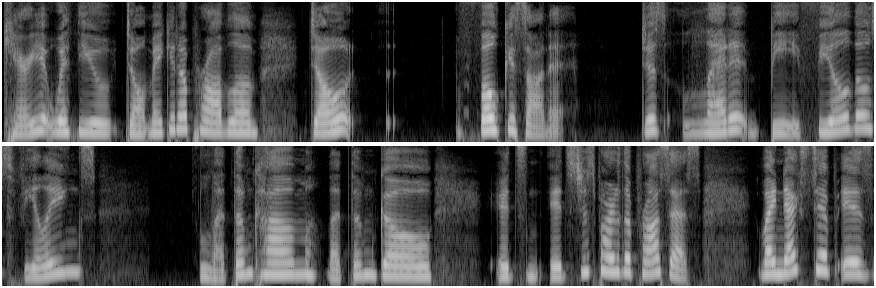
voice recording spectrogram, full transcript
Carry it with you. Don't make it a problem. Don't focus on it. Just let it be. Feel those feelings. Let them come, let them go. It's it's just part of the process. My next tip is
